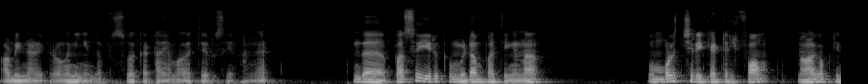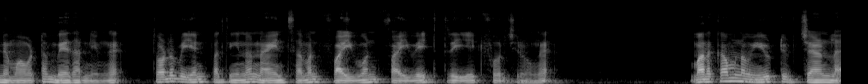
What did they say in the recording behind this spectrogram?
அப்படின்னு நினைக்கிறவங்க நீங்கள் இந்த பசுவை கட்டாயமாக தேர்வு செய்கிறாங்க இந்த பசு இருக்கும் இடம் பார்த்திங்கன்னா ஒம்பளச்சேரி கேட்டில் ஃபார்ம் நாகப்பட்டினம் மாவட்டம் வேதாரண்யங்க தொடர்பு எண் பார்த்தீங்கன்னா nine seven five one five eight three eight four ஜீரோங்க. மறக்காமல் நம்ம யூடியூப் சேனலை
